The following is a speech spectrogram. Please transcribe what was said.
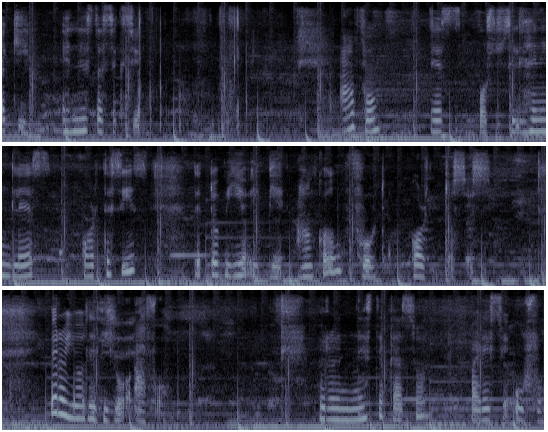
Aquí en esta sección. AVO es por sus siglas en inglés órtesis de tobillo y pie ankle foot orthosis. Pero yo le digo AFO. Pero en este caso parece UFO.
